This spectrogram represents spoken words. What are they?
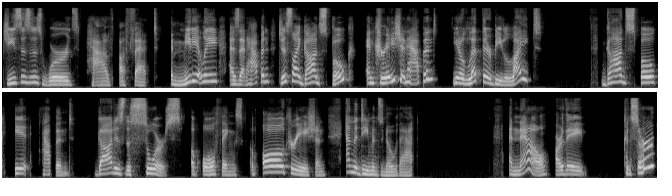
Jesus's words have effect. Immediately as that happened, just like God spoke and creation happened, you know, let there be light. God spoke, it happened. God is the source of all things, of all creation. And the demons know that. And now, are they concerned,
